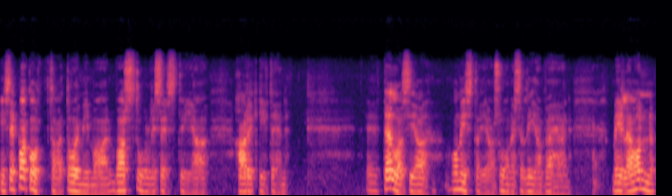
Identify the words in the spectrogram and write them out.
niin se pakottaa toimimaan vastuullisesti ja harkiten. Tällaisia omistajia on Suomessa liian vähän. Meillä on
